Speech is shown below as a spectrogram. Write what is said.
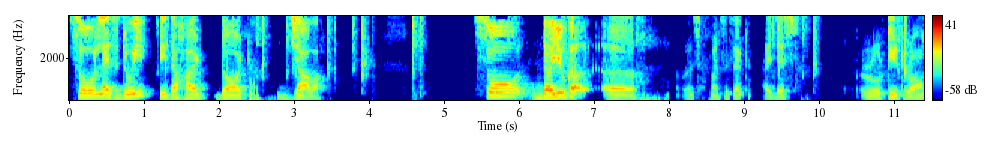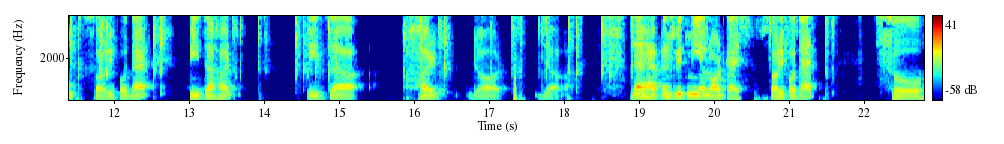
So let's do it. Pizza hut dot java. So the you got uh, one sec i just wrote it wrong. Sorry for that. Pizza hut. Pizza hut dot java. That happens with me a lot guys. Sorry for that. So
